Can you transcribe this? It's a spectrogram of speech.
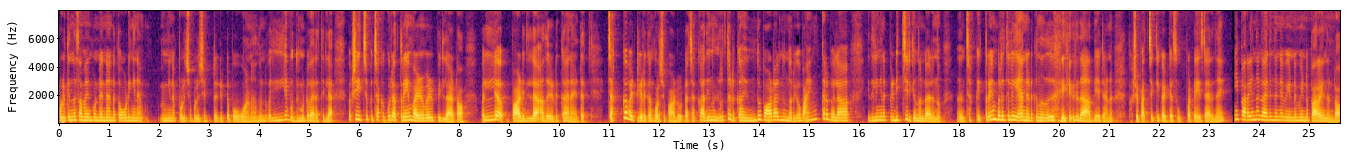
പൊളിക്കുന്ന സമയം കൊണ്ട് തന്നെ എന്റെ തോടിങ്ങനെ ഇങ്ങനെ പൊളിച്ച് പൊളിച്ചിട്ട് ഇട്ട് പോവുകയാണ്. അതുകൊണ്ട് വലിയ ബുദ്ധിമുട്ട് വരത്തില്ല. പക്ഷേ ഈ ചക്കക്കുരു അത്രയും വഴുവഴുപ്പില്ല കേട്ടോ. വലിയ പാടില്ല അത് എടുക്കാനായിട്ട്. ചക്ക വെട്ടിയെടുക്കാൻ കുറച്ച് പാടും കേട്ടോ. ചക്ക അതിൽ നിന്ന് ഇറുത്തെടുക്കാൻ എന്ത് പാടായിരുന്നെന്നറിയോ? ഭയങ്കര ബല. ഇതിലിങ്ങനെ പിടിച്ചിരിക്കുന്നുണ്ടായിരുന്നു. ചക്ക ഇത്രയും ബലത്തിൽ ഞാൻ എടുക്കുന്നത് ഇത് ആദ്യമായിട്ടാണ് പക്ഷേ പച്ചയ്ക്ക് കഴിക്കാൻ സൂപ്പർ ടേസ്റ്റ് ആയിരുന്നേ. ഈ പറയുന്ന കാര്യം തന്നെ വീണ്ടും വീണ്ടും പറയുന്നുണ്ടോ?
